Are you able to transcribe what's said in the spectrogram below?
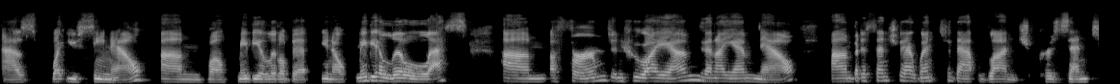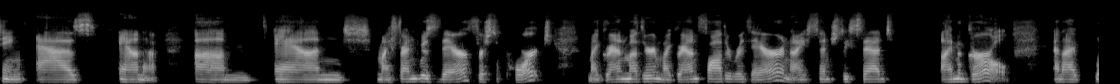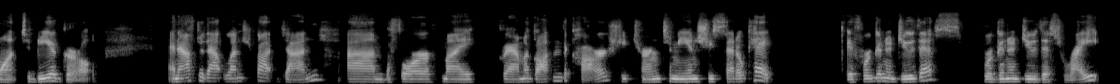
as what you see now. Um, well, maybe a little bit, you know, maybe a little less um, affirmed in who I am than I am now. Um, but essentially, I went to that lunch presenting as Anna. Um, and my friend was there for support. My grandmother and my grandfather were there. And I essentially said, I'm a girl and I want to be a girl. And after that lunch got done, um, before my grandma got in the car, she turned to me and she said, Okay, if we're going to do this, we're going to do this right.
